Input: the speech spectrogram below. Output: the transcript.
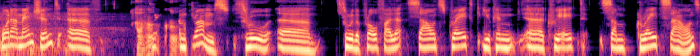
what I mentioned, uh, uh-huh. uh-huh. some drums through uh, through the profiler sounds great. You can uh, create some great sounds,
